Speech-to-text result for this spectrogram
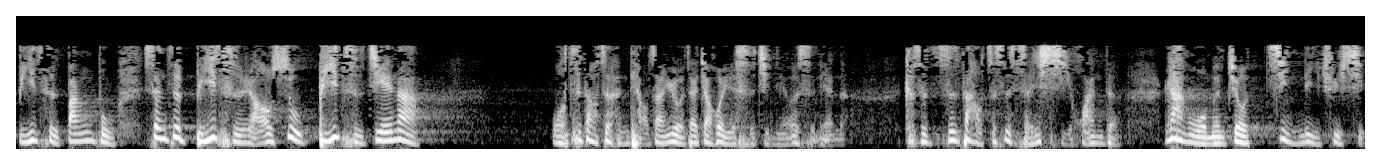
彼此帮补，甚至彼此饶恕、彼此接纳？我知道这很挑战，因为我在教会也十几年、二十年了。可是知道这是神喜欢的，让我们就尽力去行。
